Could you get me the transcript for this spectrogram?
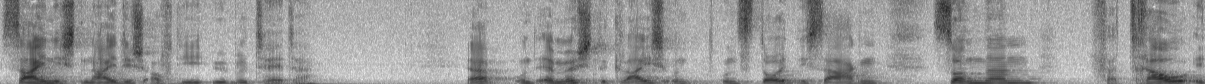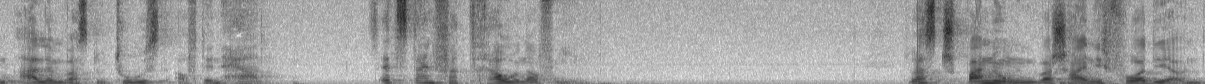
sei nicht neidisch auf die Übeltäter. Ja, und er möchte gleich uns deutlich sagen, sondern vertrau in allem, was du tust, auf den Herrn. Setz dein Vertrauen auf ihn. Du hast Spannungen wahrscheinlich vor dir und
